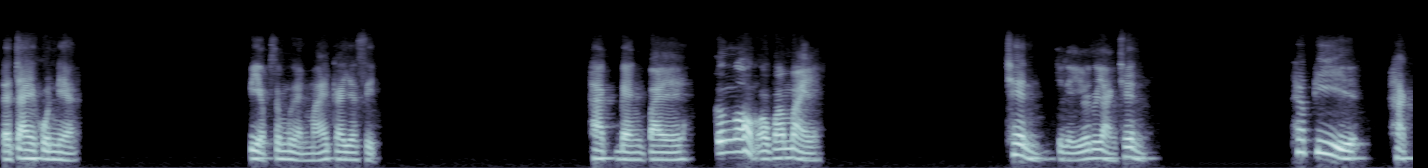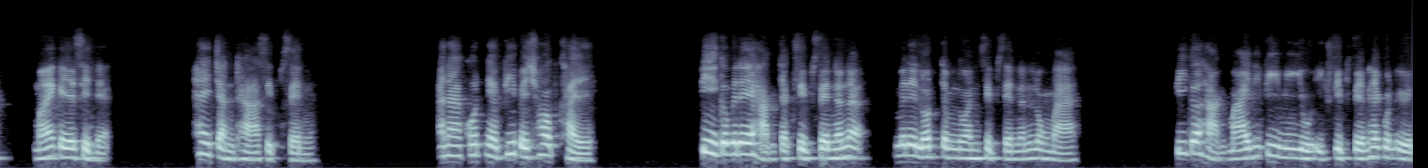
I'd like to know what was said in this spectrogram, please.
แต่ใจคนเนี่ย เปรียบเสมือนไม้กายสิทธิ์หากแบ่งไปก็งอกออกมาใหม่ เช่นจะยกตัวอย่างเช่น ถ้าพี่หัก ไม้กายสิทธิ์เนี่ย ให้จันทาสิบเซน อนาคตเนี่ยพี่ไปชอบใคร พี่ก็ไม่ได้หักจากสิบเซนนั้นน่ะ ไม่ได้ลดจำนวนสิบเซนนั้นลงมา พี่ก็หักไม้ที่พี่มีอยู่อีกสิบเซนให้คนอื่น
